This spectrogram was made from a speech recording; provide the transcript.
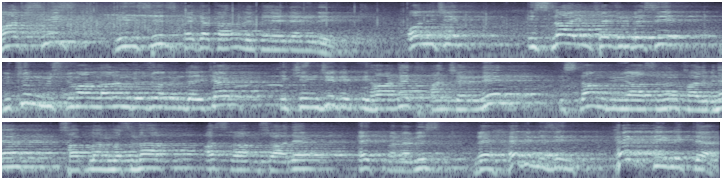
Marksist, dinsiz PKK'nın ve PYD'nin değil. Onun için İsrail tecrübesi bütün Müslümanların gözü önündeyken ikinci bir ihanet hançerinin İslam dünyasının kalbine saplanmasına asla müsaade etmememiz ve hepimizin hep birlikte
